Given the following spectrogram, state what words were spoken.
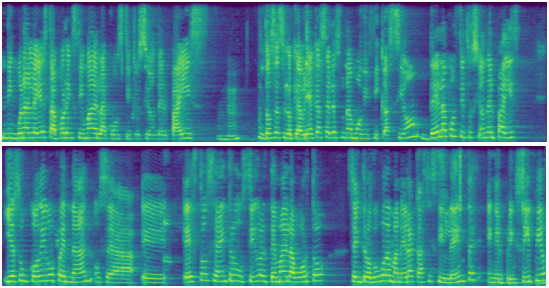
ninguna ley está por encima de la Constitución del país. Entonces, lo que habría que hacer es una modificación de la Constitución del país y es un código penal, o sea, eh, esto se ha introducido, el tema del aborto se introdujo de manera casi silente en el principio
